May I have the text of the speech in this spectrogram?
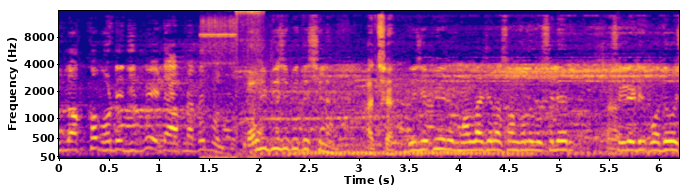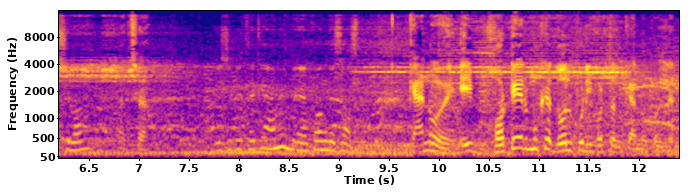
দু লক্ষ ভোটে জিতবে এটা আপনাদের বলব। আমি বিজেপিতে ছিলাম। আচ্ছা। বিজেপির মালদা জেলা সংখ্যালঘু সেলের সেক্রেটারি পদেও ছিলাম। আচ্ছা। বিজেপি থেকে আমি কংগ্রেসে আসলাম কেন? এই ভোটের মুখে দল পরিবর্তন কেন করলেন?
